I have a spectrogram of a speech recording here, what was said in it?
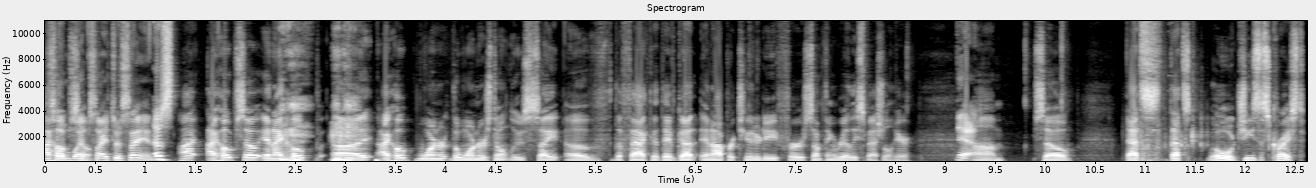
I some hope so. websites are saying." I was I, I hope so, and I hope uh, I hope Warner the Warners don't lose sight of the fact that they've got an opportunity for something really special here. yeah. Um, so that's that's oh Jesus Christ!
